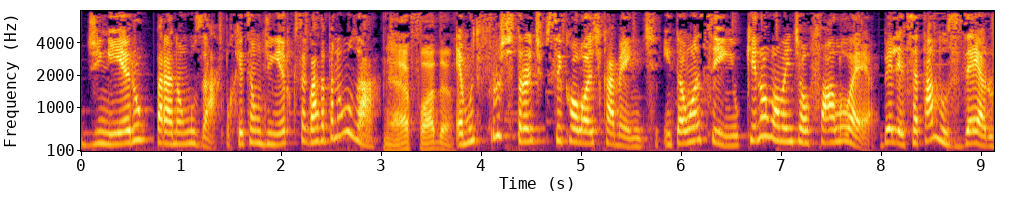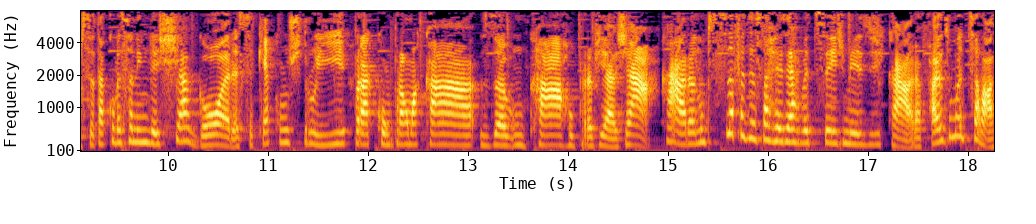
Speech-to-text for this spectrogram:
dinheiro para não usar. Porque esse é um dinheiro que você guarda para não usar. É, foda. É muito frustrante psicologicamente. Então, assim, o que normalmente eu falo é: beleza, você tá no zero, você tá começando a investir agora, você quer construir pra comprar uma casa, um carro pra viajar. Cara, não precisa fazer essa reserva de seis meses de cara. Faz uma de, sei lá,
